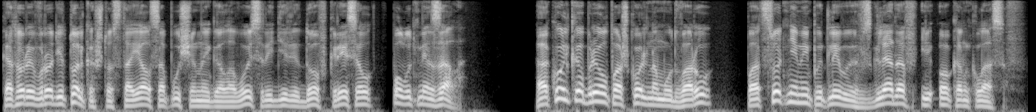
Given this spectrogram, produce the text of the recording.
который вроде только что стоял с опущенной головой среди рядов кресел в полутьме зала. А Колька брел по школьному двору под сотнями пытливых взглядов и окон классов.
